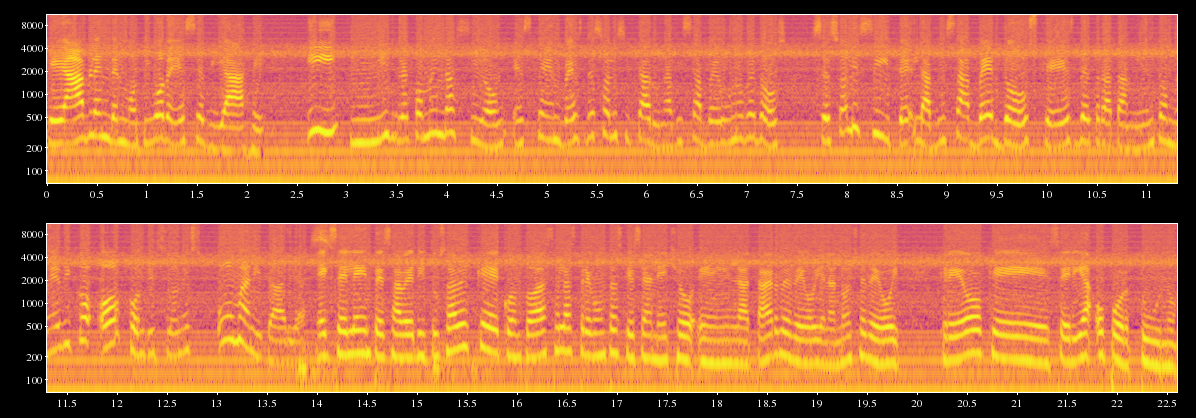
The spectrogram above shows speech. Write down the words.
que hablen del motivo de ese viaje. Y mi recomendación es que en vez de solicitar una visa B1, B2, se solicite la visa B2, que es de tratamiento médico o condiciones humanitarias. Excelente, saber. Y tú sabes que con todas las preguntas que se han hecho en la tarde de hoy, en la noche de hoy, creo que sería oportuno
